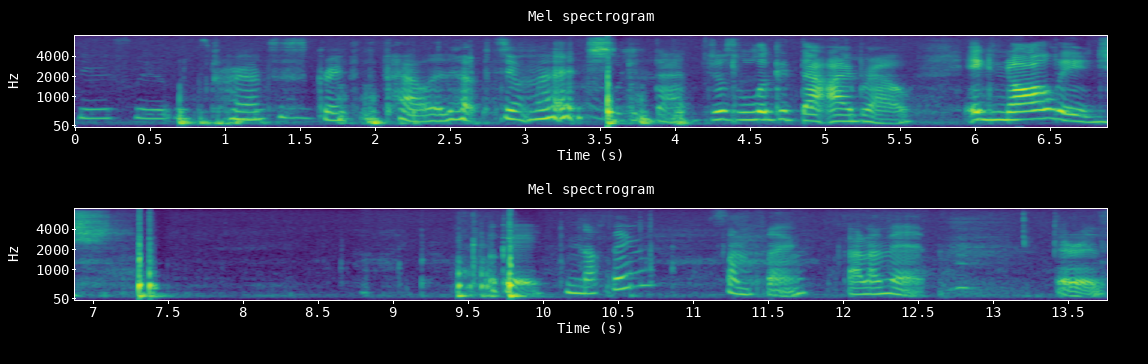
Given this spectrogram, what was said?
Seriously, let's Try not to scrape the palette up too much. Look at that. Just look at that eyebrow. Acknowledge. Okay, nothing, something. Gotta admit, there is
